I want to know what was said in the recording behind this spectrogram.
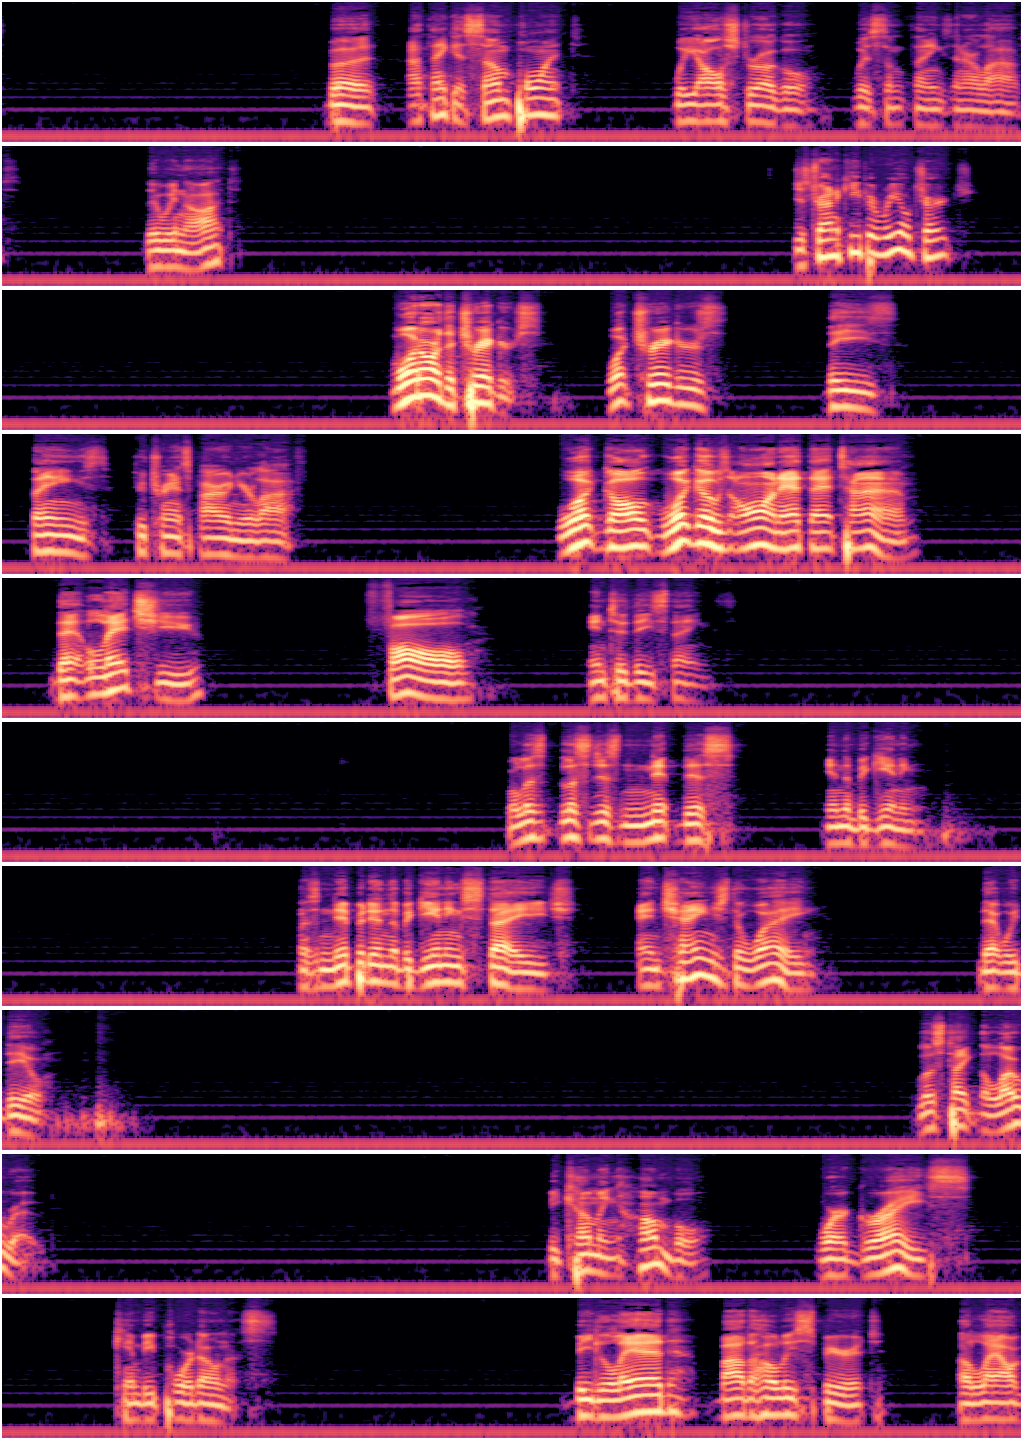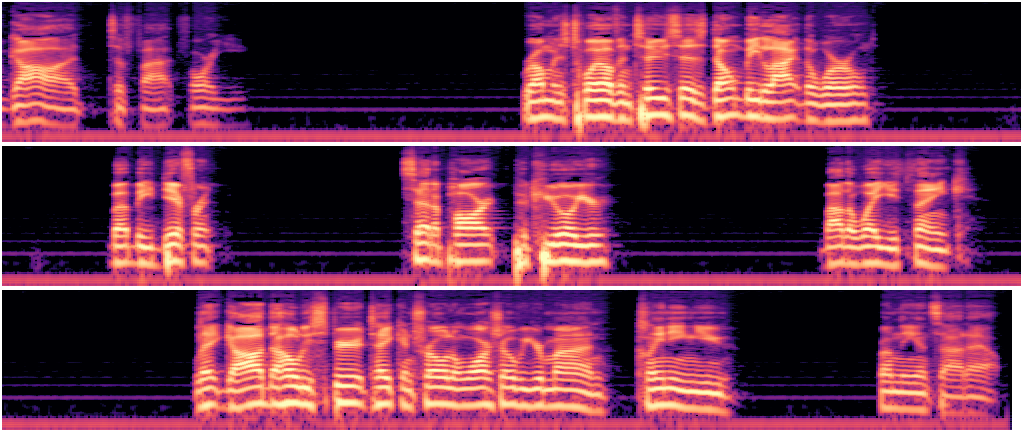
But I think at some point, we all struggle with some things in our lives. Do we not? Just trying to keep it real, church. What are the triggers? What triggers these things to transpire in your life? What, go, what goes on at that time that lets you fall into these things. Well, let's let's just nip this in the beginning. Let's nip it in the beginning stage and change the way that we deal. Let's take the low road. becoming humble where grace can be poured on us. Be led by the Holy Spirit. Allow God to fight for you. Romans 12 and 2 says, Don't be like the world, but be different, set apart, peculiar by the way you think let God, the Holy Spirit, take control and wash over your mind, cleaning you from the inside out.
